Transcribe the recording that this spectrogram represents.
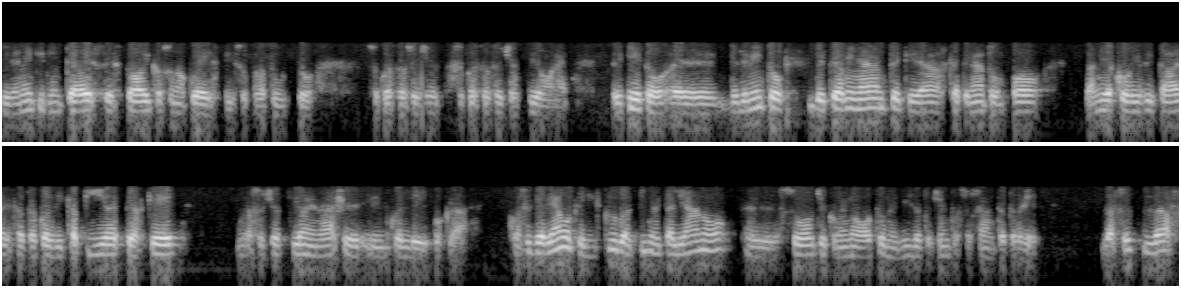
Gli elementi di interesse storico sono questi, soprattutto su questa, su questa associazione. Ripeto, eh, l'elemento determinante che ha scatenato un po' la mia curiosità è stata quella di capire perché un'associazione nasce in quell'epoca. Consideriamo che il Club Alpino Italiano eh, sorge, come noto, nel 1863. La, la,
